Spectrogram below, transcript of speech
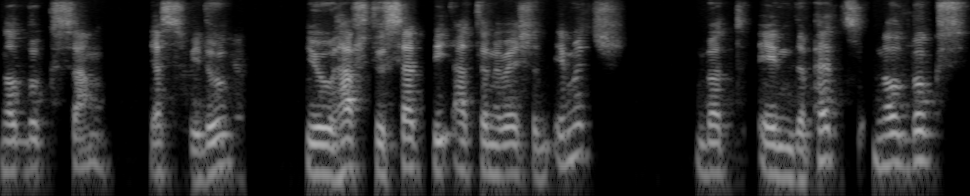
notebooks, Sam. Yes, we do. You have to set the attenuation image, but in the PET notebooks,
